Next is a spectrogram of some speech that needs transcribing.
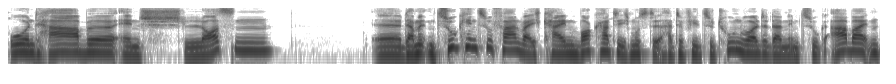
und habe entschlossen, äh, da mit dem Zug hinzufahren, weil ich keinen Bock hatte. Ich musste, hatte viel zu tun, wollte dann im Zug arbeiten,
